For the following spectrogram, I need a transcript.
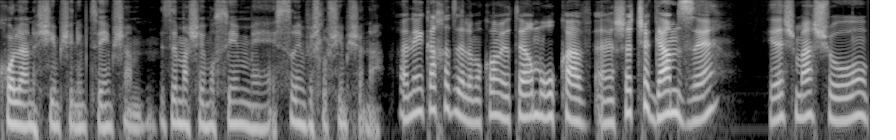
כל האנשים שנמצאים שם, זה מה שהם עושים uh, 20 ו-30 שנה. אני אקח את זה למקום יותר מורכב. אני חושבת שגם זה, יש משהו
